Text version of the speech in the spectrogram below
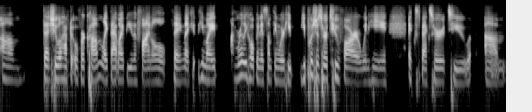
Um, that she will have to overcome. Like that might be the final thing. Like he might. I'm really hoping it's something where he he pushes her too far when he expects her to um,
